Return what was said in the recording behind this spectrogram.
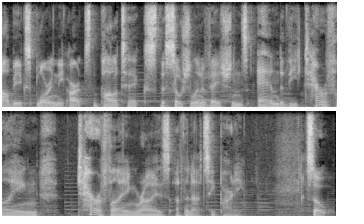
I'll be exploring the arts, the politics, the social innovations, and the terrifying, terrifying rise of the Nazi Party. So,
